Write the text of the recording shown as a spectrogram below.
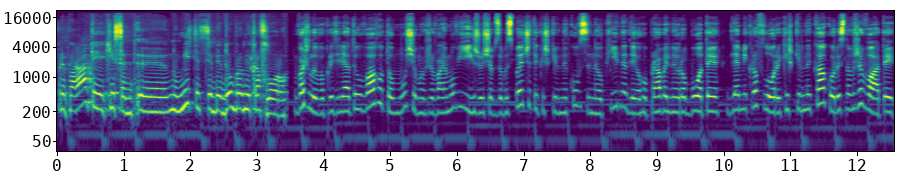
препарати, які ну, містять в собі добру мікрофлору. Важливо приділяти увагу тому, що ми вживаємо в їжу, щоб забезпечити кишківнику все необхідне для його правильної роботи. Для мікрофлори кишківника корисно вживати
